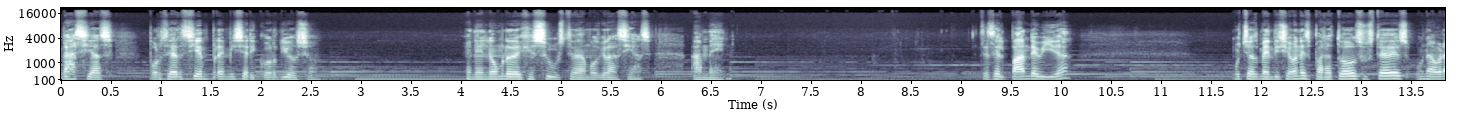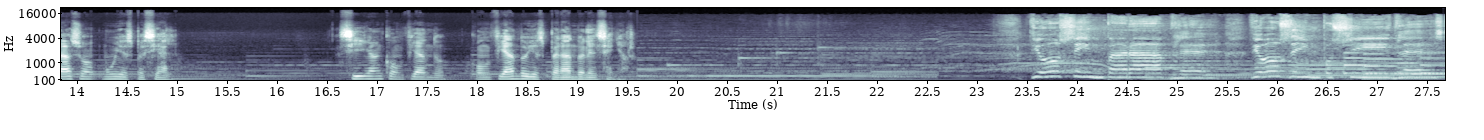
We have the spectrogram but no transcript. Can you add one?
Gracias por ser siempre misericordioso. En el nombre de Jesús te damos gracias. Amén. Este es el pan de vida. Muchas bendiciones para todos ustedes. Un abrazo muy especial. Sigan confiando, confiando y esperando en el Señor. Dios imparable, Dios de imposibles,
